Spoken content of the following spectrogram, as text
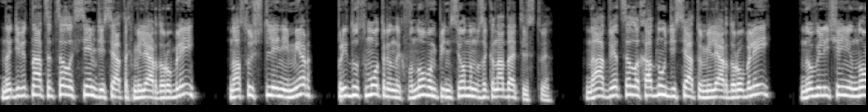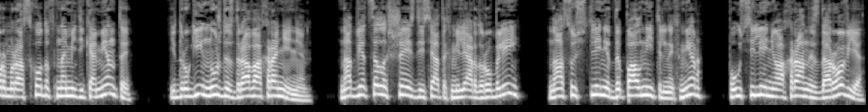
На 19,7 миллиарда рублей на осуществление мер, предусмотренных в новом пенсионном законодательстве, на 2,1 миллиарда рублей на увеличение нормы расходов на медикаменты и другие нужды здравоохранения, на 2,6 миллиарда рублей на осуществление дополнительных мер по усилению охраны здоровья,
